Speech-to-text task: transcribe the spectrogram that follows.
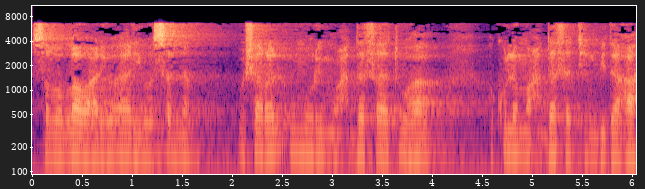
صلى الله عليه واله وسلم وشر الأمور محدثاتها وكل محدثه بدعه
